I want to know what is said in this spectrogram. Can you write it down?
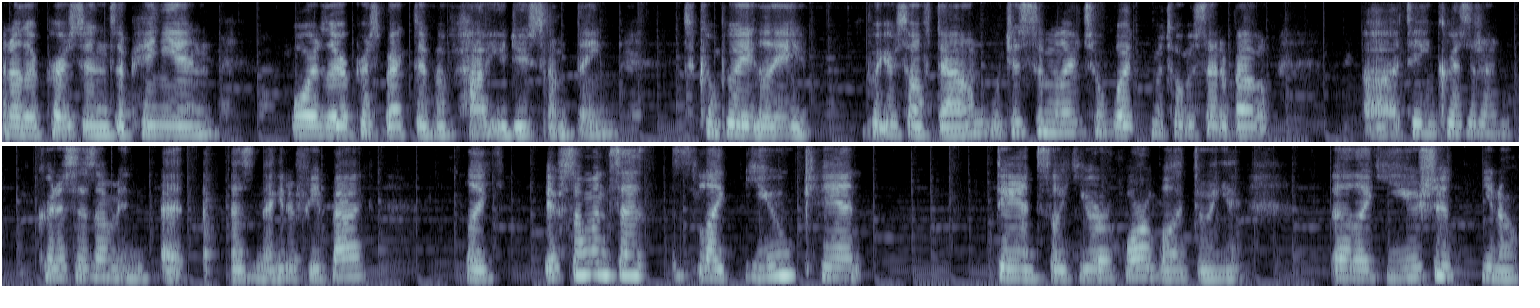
another person's opinion or their perspective of how you do something to completely put yourself down which is similar to what matoba said about uh, taking criticism criticism and as negative feedback. Like if someone says like you can't dance like you're horrible at doing it uh, like you should you know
